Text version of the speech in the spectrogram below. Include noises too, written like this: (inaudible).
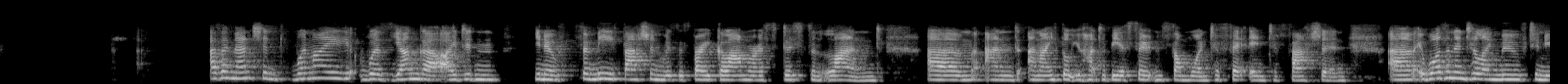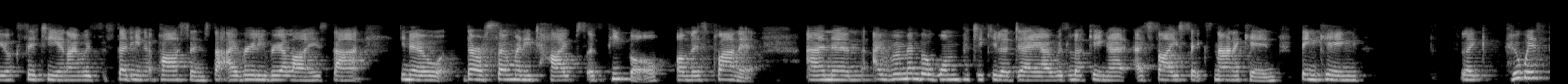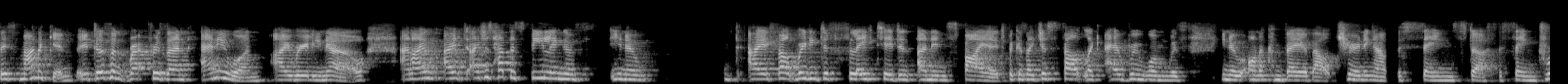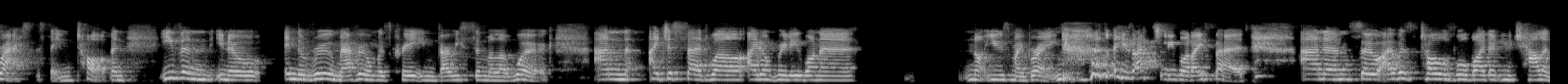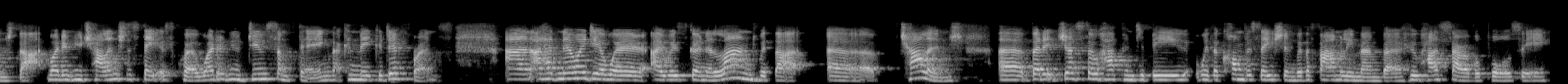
As I mentioned, when I was younger, I didn't, you know, for me, fashion was this very glamorous, distant land. Um, and and I thought you had to be a certain someone to fit into fashion. Um, it wasn't until I moved to New York City and I was studying at Parsons that I really realized that you know, there are so many types of people on this planet. And um, I remember one particular day I was looking at a size six mannequin thinking, like, who is this mannequin? It doesn't represent anyone I really know. And I, I, I just had this feeling of, you know, I felt really deflated and uninspired because I just felt like everyone was, you know, on a conveyor belt churning out the same stuff, the same dress, the same top. And even, you know, in the room, everyone was creating very similar work. And I just said, well, I don't really want to not use my brain (laughs) is actually what I said. And um, so I was told, well, why don't you challenge that? Why don't you challenge the status quo? Why don't you do something that can make a difference? And I had no idea where I was going to land with that uh, challenge. Uh, but it just so happened to be with a conversation with a family member who has cerebral palsy.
